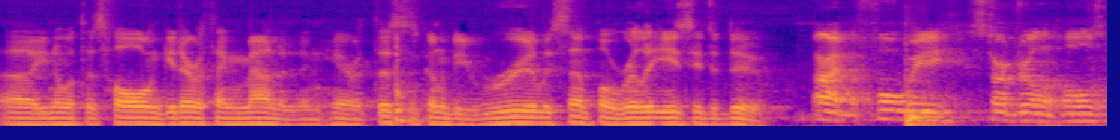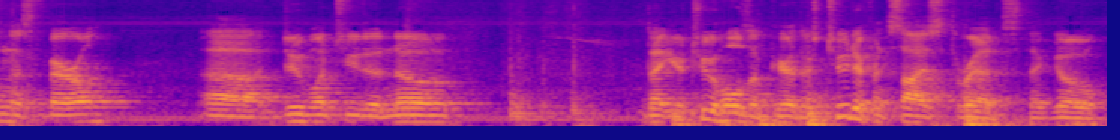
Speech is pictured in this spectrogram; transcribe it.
uh, you know, with this hole and get everything mounted in here. This is going to be really simple, really easy to do. All right, before we start drilling holes in this barrel, uh, I do want you to know that your two holes up here, there's two different size threads that go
